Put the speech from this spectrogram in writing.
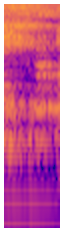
Cristo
